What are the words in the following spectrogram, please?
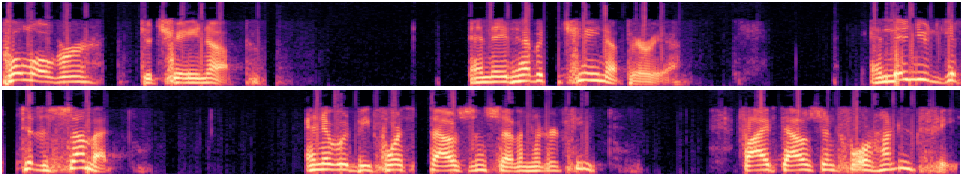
Pull over to chain up. And they'd have a chain up area. And then you'd get to the summit and it would be 4,700 feet, 5,400 feet.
